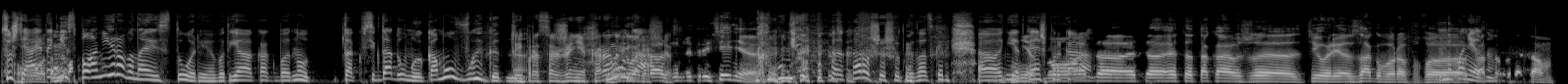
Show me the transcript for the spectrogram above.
Слушайте, вот. а это не спланированная история? Вот я как бы, ну, так всегда думаю, кому выгодно. Ты про сожжение Корана ну, говоришь да. сейчас? землетрясение. Хорошая шутка, 20 копеек. А, нет, конечно, про ну, Коран. Это такая уже теория заговоров. Э, ну, понятно. Там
